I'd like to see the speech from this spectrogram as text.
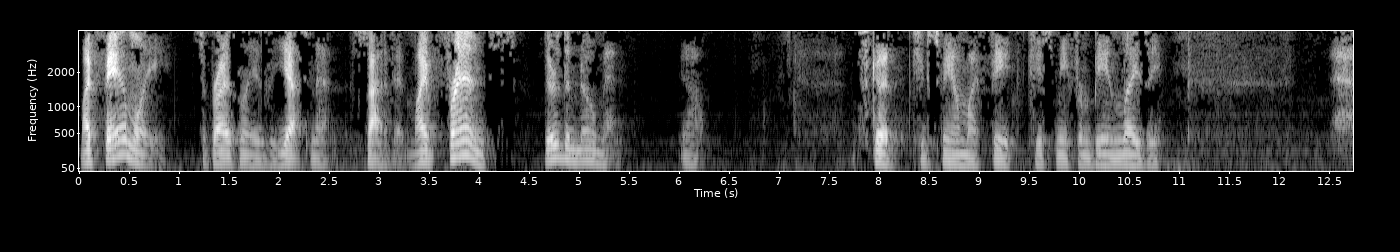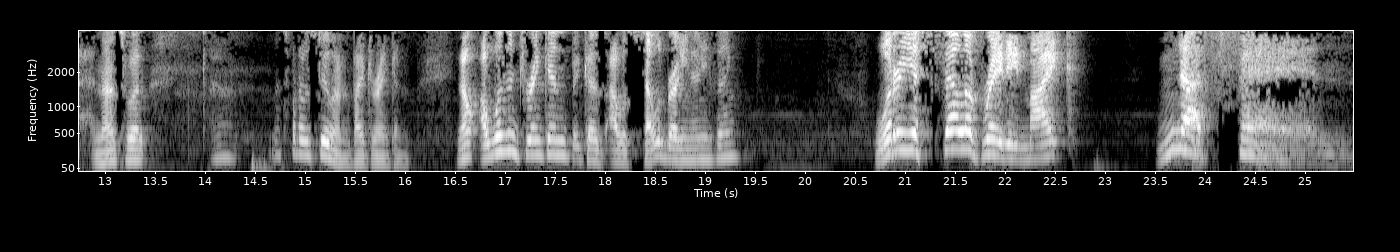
My family, surprisingly, is the yes men side of it. My friends, they're the no men. You know, it's good. Keeps me on my feet. Keeps me from being lazy. And that's what uh, that's what I was doing by drinking. Know, I wasn't drinking because I was celebrating anything. What are you celebrating, Mike? Nothing.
